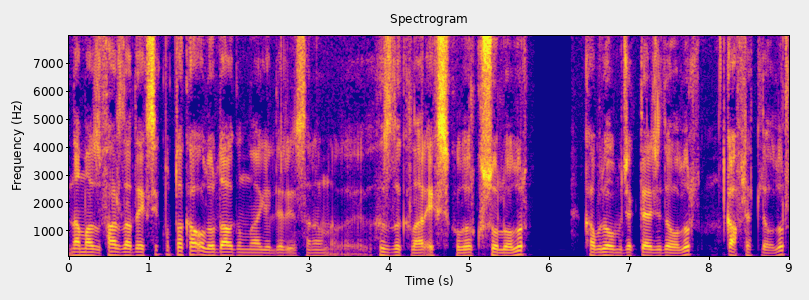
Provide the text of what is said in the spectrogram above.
namaz farzlarda eksik mutlaka olur. Dalgınlığa gelir insanın e, hızlı kılar, eksik olur, kusurlu olur. Kabul olmayacak derecede olur. Gafletle olur.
